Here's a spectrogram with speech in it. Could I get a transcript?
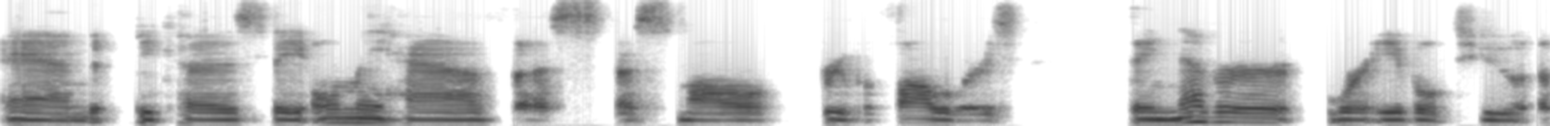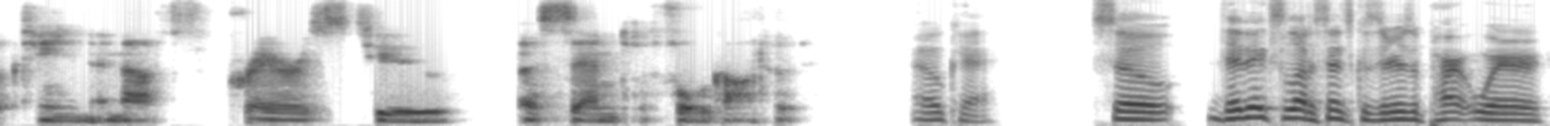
And because they only have a, a small group of followers, they never were able to obtain enough prayers to ascend to full godhood. Okay. So that makes a lot of sense because there is a part where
